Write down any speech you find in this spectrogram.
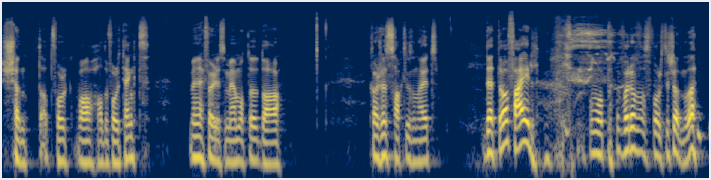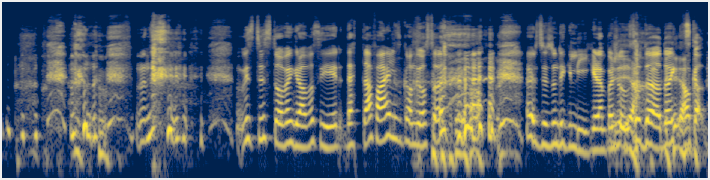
skjønt at folk, hva hadde folk tenkt. Men jeg føler som jeg måtte da kanskje sagt litt sånn høyt Dette var feil! På en måte, for at folk skal skjønne det. Men hvis du står ved en grav og sier 'dette er feil', så kan det jo også høres ut som du ikke liker den personen Ja. som døde. Og ikke Ja. skal,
